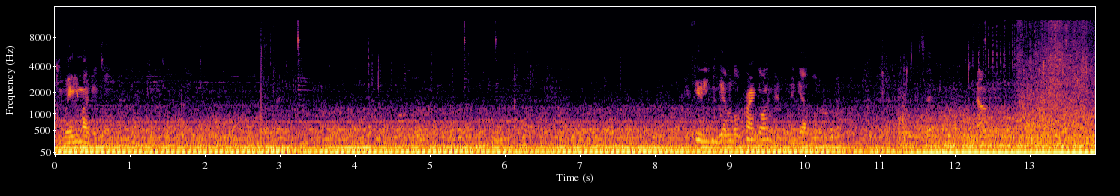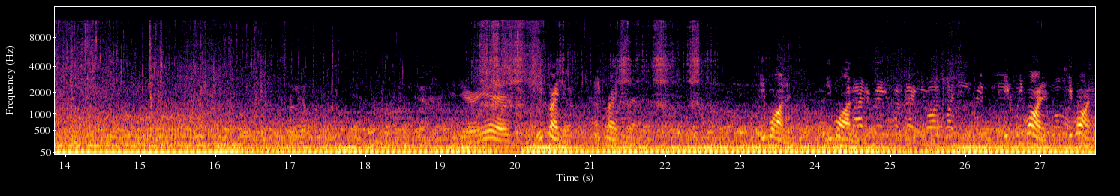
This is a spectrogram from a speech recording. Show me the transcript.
Just wait, he might do something. You you can get a little crank on him? You can get a little. That's it. Down. Slowly up. Here he is. Keep cranking it. Keep cranking it. Keep on it. Keep it. On it. Keep on it.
